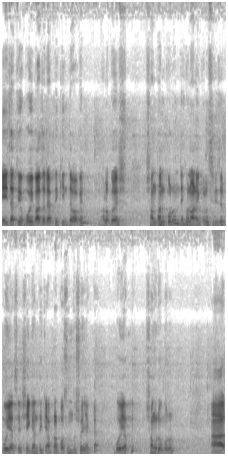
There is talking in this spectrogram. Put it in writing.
এই জাতীয় বই বাজারে আপনি কিনতে পাবেন। ভালো করে সন্ধান করুন। দেখুন অনেকগুলো সিরিজের বই আছে। সেইখান থেকে আপনার পছন্দসই একটা বই আপনি সংগ্রহ করুন। আর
